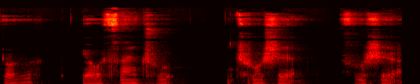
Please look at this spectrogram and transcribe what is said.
有有分初初试、复试、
